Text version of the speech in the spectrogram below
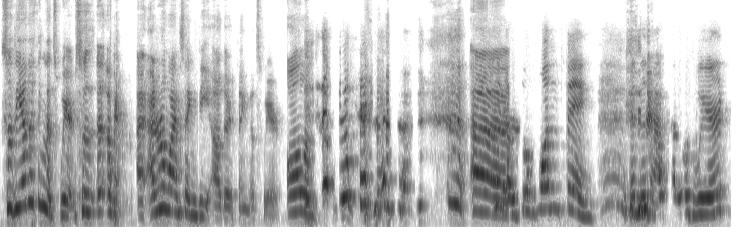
so the other thing that's weird so uh, okay I, I don't know why i'm saying the other thing that's weird all of uh, know, the one thing Yeah. that was weird.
